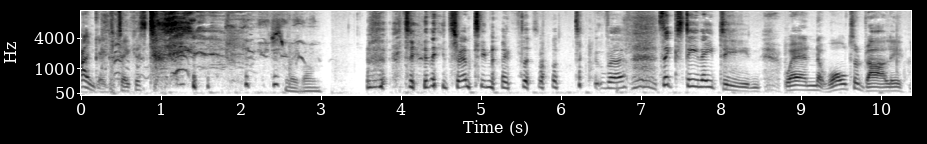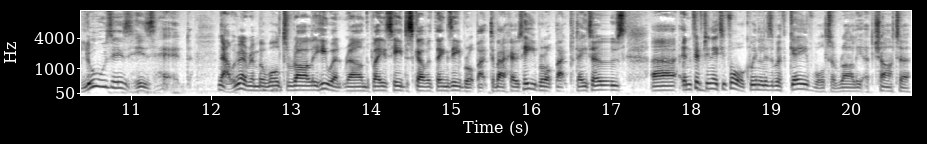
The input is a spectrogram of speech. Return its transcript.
I'm going to take us to, Just move on. to the 29th of October, 1618, when Walter Raleigh loses his head. Now, we may remember Walter Raleigh, he went round the place, he discovered things, he brought back tobaccos, he brought back potatoes. Uh, in 1584, Queen Elizabeth gave Walter Raleigh a charter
